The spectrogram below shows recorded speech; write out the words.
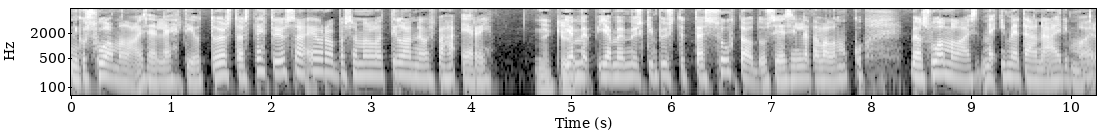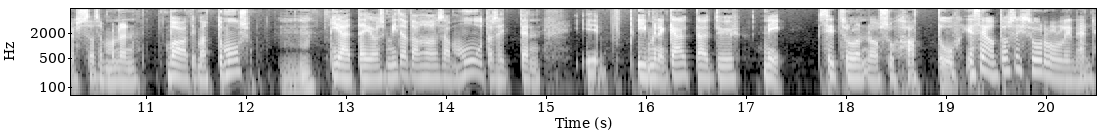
niin kuin suomalaiseen lehtijuttuun. Jos olisi tehty jossain Euroopassa, me että tilanne olisi vähän eri. Niin kyllä. Ja me, ja me myöskin pystyttäisiin suhtautumaan siihen sillä tavalla, mutta kun me on suomalaiset, me imetään äidinmaidossa semmoinen vaatimattomuus. Mm-hmm. Ja että jos mitä tahansa muuta sitten ihminen käyttäytyy, sit sulla on noussut hattuun. Ja se on tosi surullinen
